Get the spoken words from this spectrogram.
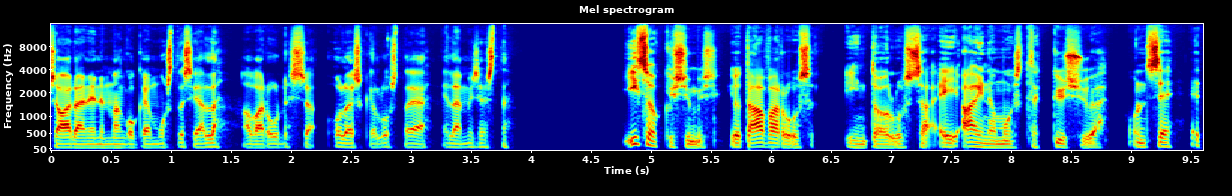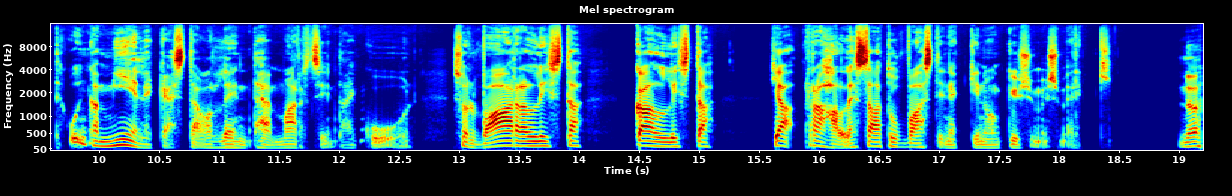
saadaan enemmän kokemusta siellä avaruudessa oleskelusta ja elämisestä. Iso kysymys, jota avaruusintoilussa ei aina muista kysyä, on se, että kuinka mielekästä on lentää Marsiin tai kuuhun. Se on vaarallista, kallista ja rahalle saatu vastinekin on kysymysmerkki. No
